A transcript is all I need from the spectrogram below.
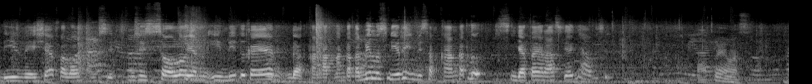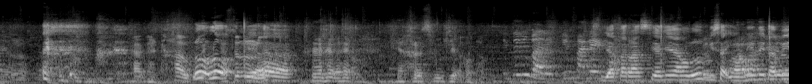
di Indonesia kalau musik musisi solo yang indie tuh kayak nggak angkat-angkat tapi lu sendiri bisa angkat lu senjata rahasianya apa sih? Apa ya mas? kagak tahu. Lu lu Justru ya, yang harus menjawab. Itu dibalikin pada senjata rahasianya yang lu bisa ini nih tapi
